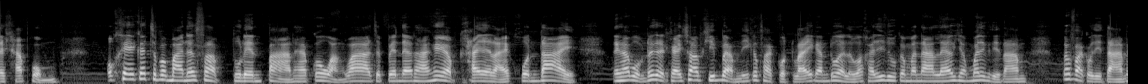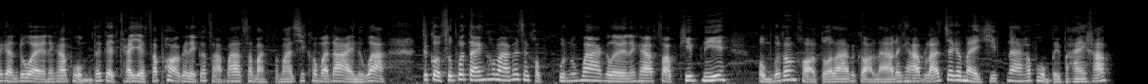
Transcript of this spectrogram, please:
นะครับผมโอเคก็จะประมาณนี้สำหรับตูเรนป่านะครับ ก็หวังว่าจะเป็นแนวทางให้กับใครหลาย ๆ คนได้นะครับผมถ้าเกิดใครชอบคลิปแบบนี้ก็ฝากกดไลค์กันด้วย หรือว่าใครที่ดูกันมานานแล้วยังไม่ได้กดติดตาม ก็ฝากกดติดตามให้กันด้วยนะครับผมถ้าเกิดใครอยากซัพพอร์ตกันเนี่ยก็สามารถสมัครสมาชิกเข้ามาได้ หรือว่าจะกดซุปเปอร์แตงเข้ามาก็จะขอบคุณมาก ๆ เลยนะครับสำหรับคลิปนี้ผมก็ต้องขอตัวลาไปก่อนแล้วนะครับแล้วเจอกันใหม่คลิปหน้าครับผมบ๊ายบายครับ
